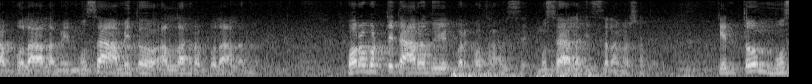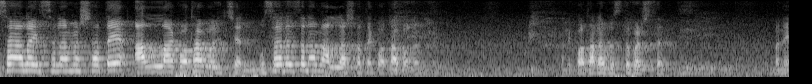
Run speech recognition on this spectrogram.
রাব্বুল আলমিন। মুসা, আমি তো আল্লাহ রাব্বুল আলমিন। পরবর্তীতে আরও দুই, একবার কথা হয়েছে মুসা আলাহ ইসলামের সাথে। কিন্তু মুসা আলাহ ইসলামের সাথে আল্লাহ কথা বলছেন। মুসা আলাহ ইসলাম আল্লাহর সাথে কথা বলেন মানে কথাটা বুঝতে পারছেন? মানে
